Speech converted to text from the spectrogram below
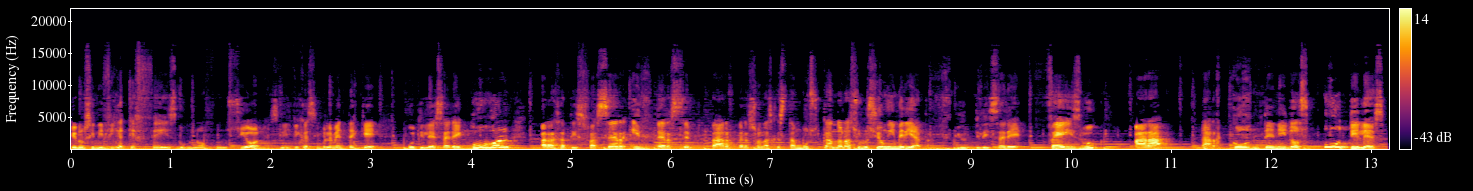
Que no significa que Facebook no funcione, significa simplemente que utilizaré Google para satisfacer, interceptar personas que están buscando la solución inmediata. Y utilizaré Facebook para dar contenidos útiles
